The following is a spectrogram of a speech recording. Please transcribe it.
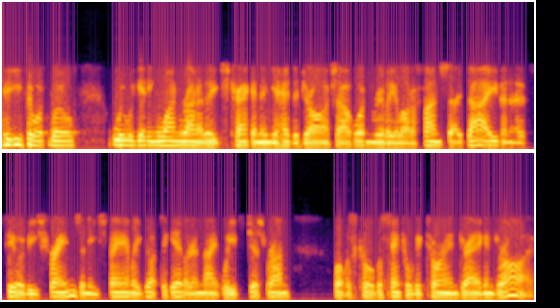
he thought, well, we were getting one run at each track and then you had to drive, so it wasn't really a lot of fun. So Dave and a few of his friends and his family got together and they we've just run what was called the Central Victorian Drag and Drive.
